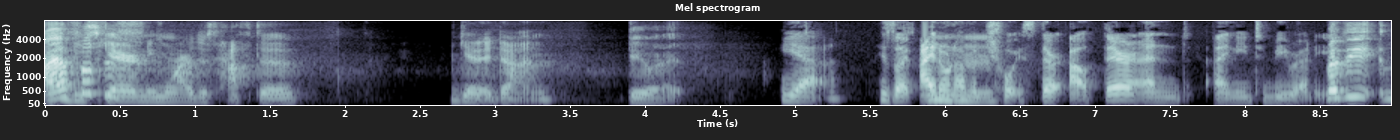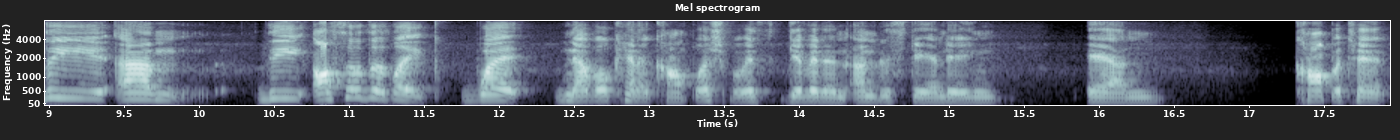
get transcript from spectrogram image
I be also scared just- anymore. I just have to get it done. do it. yeah. He's like, I don't have Mhm. a choice. They're out there, and I need to be ready. But the the um the also the like what Neville can accomplish with given an understanding and competent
